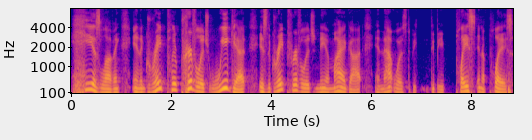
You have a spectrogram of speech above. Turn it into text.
He is loving. And the great privilege we get is the great privilege Nehemiah got, and that was to be, to be placed in a place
